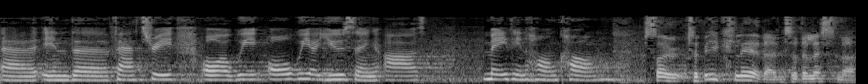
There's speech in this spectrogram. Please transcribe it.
uh, in the factory, or we all we are using are made in Hong Kong. So, to be clear then to the listener,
